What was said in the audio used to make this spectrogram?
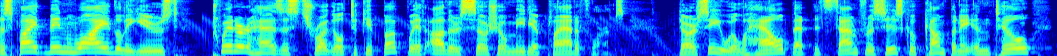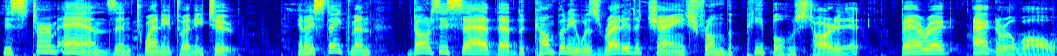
Despite being widely used, Twitter has struggled to keep up with other social media platforms. Darcy will help at the San Francisco company until his term ends in 2022. In a statement, Darcy said that the company was ready to change from the people who started it. Parag Agrawal,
